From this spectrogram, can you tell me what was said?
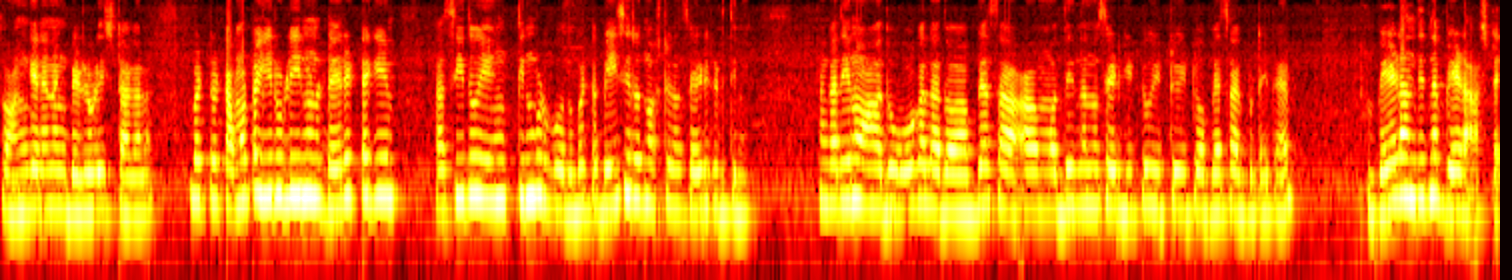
ಸೊ ಹಂಗೇ ನಂಗೆ ಬೆಳ್ಳುಳ್ಳಿ ಇಷ್ಟ ಆಗಲ್ಲ. ಬಟ್ ಟೊಮೊಟೊ ಈರುಳ್ಳಿನೂ ಡೈರೆಕ್ಟಾಗಿ ಹಸಿದು ಹೆಂಗೆ ತಿನ್ಬಿಡ್ಬೋದು. ಬಟ್ ಬೇಯಿಸಿರೋದನ್ನೂ ಅಷ್ಟೇ ನಾನು ಸೈಡ್ಗೆ ಇಡ್ತೀನಿ. ನಂಗೆ ಅದೇನೋ ಅದು ಹೋಗಲ್ಲ. ಅದು ಅಭ್ಯಾಸ. ಆ, ಮೊದಲಿಂದನೂ ಸೈಡ್ಗೆ ಇಟ್ಟು ಇಟ್ಟು ಇಟ್ಟು ಅಭ್ಯಾಸ ಆಗ್ಬಿಟ್ಟೈತೆ ಬೇಡ ಅಂದಿದ್ನ ಬೇಡ ಅಷ್ಟೇ.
